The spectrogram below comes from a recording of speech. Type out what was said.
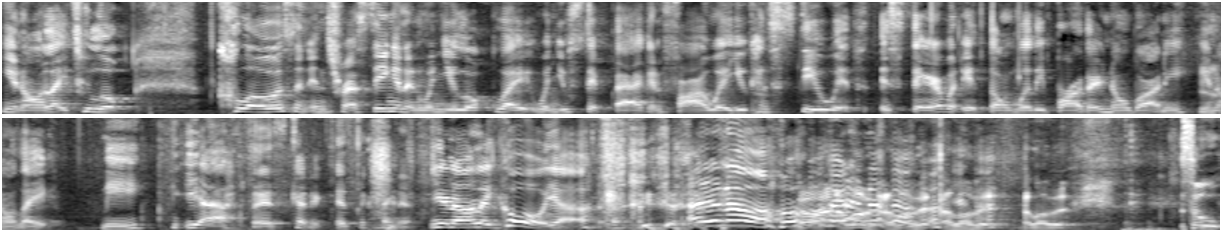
You know, like to look close and interesting, and then when you look like when you step back and far away, you can still it it's there, but it don't really bother nobody. You know, like me. Yeah, so it's kind of it's kind of you know like cool. Yeah, I don't know. No, I, I love it. I love it. I love it. I love it. So.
